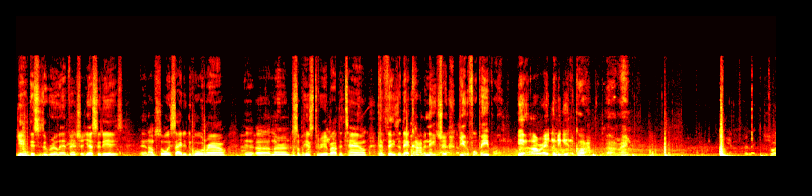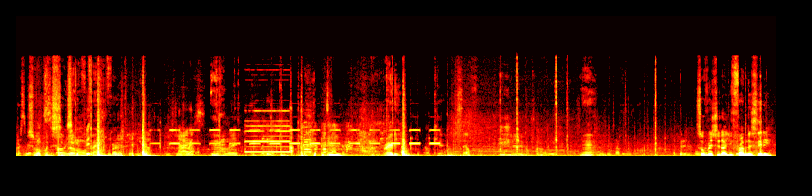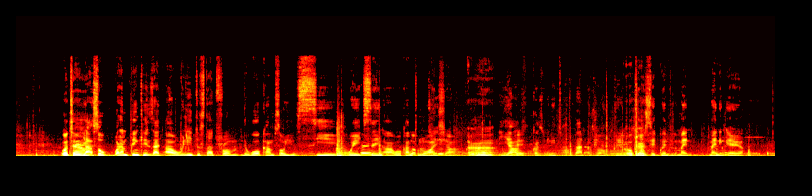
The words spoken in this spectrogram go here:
Yeah, this is a real adventure. Yes, it is. And I'm so excited to go around and uh, learn some history about the town and things of that kind of nature. Beautiful people. Yeah, all right, let me get in the car. All right. Shorter. So I put the seatbelt on first. Nice. Yeah. All right. Look at it. Ready. Okay. Self? Yeah. So Richard, are you from the city or town? Yeah, so what I'm thinking is that uh, we need to start from the welcome so you see where it's saying uh, welcome to Luanshya. Ah. Yeah, because we need to have that as well. Okay. Proceed going to the mine, mining area.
